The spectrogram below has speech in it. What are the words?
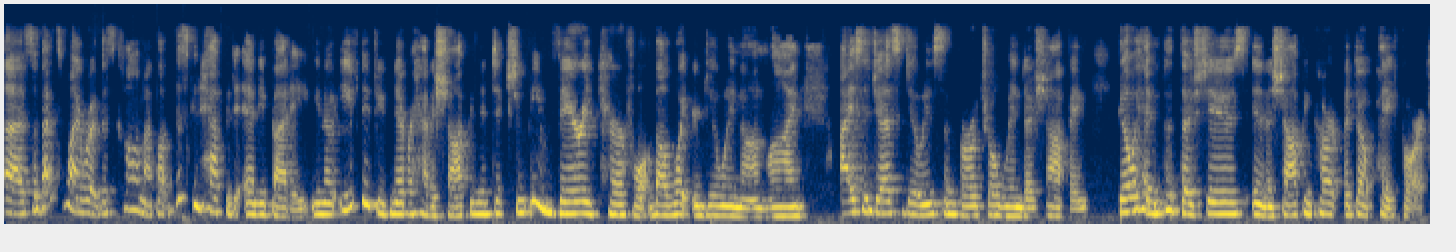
Uh, so that's why I wrote this column. I thought this can happen to anybody. You know, even if you've never had a shopping addiction, be very careful about what you're doing online. I suggest doing some virtual window shopping. Go ahead and put those shoes in a shopping cart, but don't pay for it.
